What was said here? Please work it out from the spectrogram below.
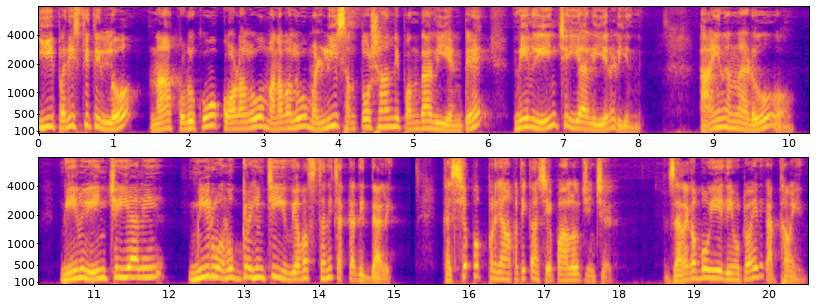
ఈ పరిస్థితుల్లో నా కొడుకు కోడలు మనవలు మళ్ళీ సంతోషాన్ని పొందాలి అంటే నేను ఏం చెయ్యాలి అని అడిగింది. ఆయన అన్నాడు నేను ఏం చెయ్యాలి? మీరు అనుగ్రహించి ఈ వ్యవస్థని చక్కదిద్దాలి. కశ్యప ప్రజాపతి కాసేపు ఆలోచించాడు. జరగబోయేది ఏమిటో ఆయనకు అర్థమైంది.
